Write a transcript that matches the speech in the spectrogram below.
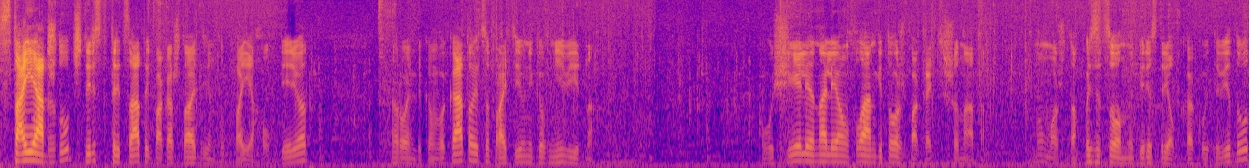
Стоят, ждут. 430 пока что один тут поехал вперед. Ромбиком выкатывается, противников не видно. В ущелье на левом фланге тоже пока тишина там. Ну, может, там позиционную перестрелку какую-то ведут.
